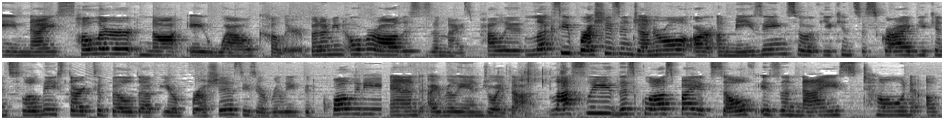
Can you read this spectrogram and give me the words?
a nice color, not a wow color. But I mean, overall, this is a nice palette. Luxie brushes in general are amazing. So if you can subscribe, you can slowly start to build up your brushes. These are really good quality and I really enjoyed that. Lastly, this gloss by itself is a nice tone of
